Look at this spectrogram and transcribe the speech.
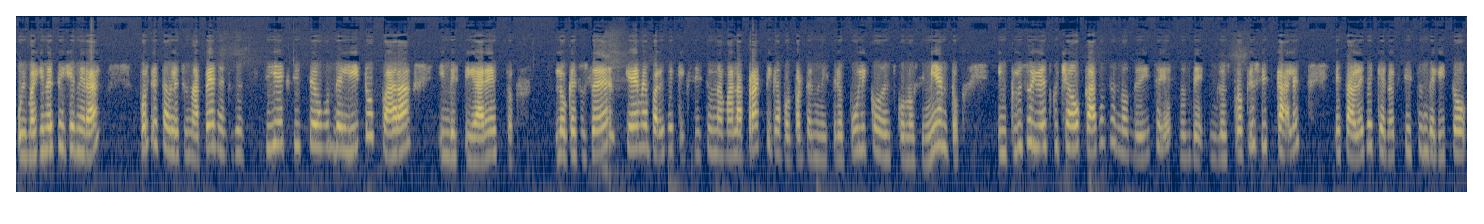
o imágenes en general, pues establece una pena. Entonces, sí existe un delito para investigar esto. Lo que sucede es que me parece que existe una mala práctica por parte del Ministerio Público de desconocimiento. Incluso yo he escuchado casos en donde dice, donde los propios fiscales establecen que no existe un delito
